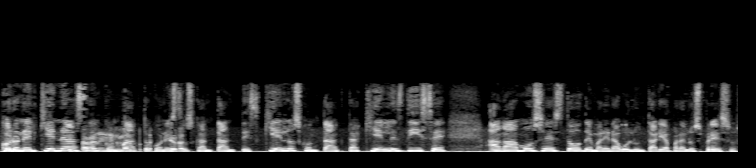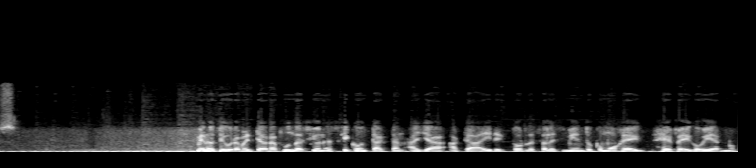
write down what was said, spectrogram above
Coronel, ¿quién hace el contacto con estos cantantes? ¿Quién los contacta? ¿Quién les dice, hagamos esto de manera voluntaria para los presos? Bueno, seguramente habrá fundaciones que contactan allá a cada director de establecimiento como je- jefe de gobierno,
